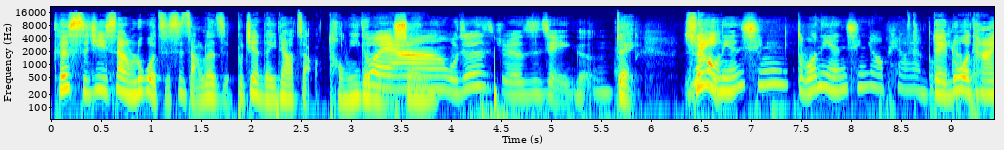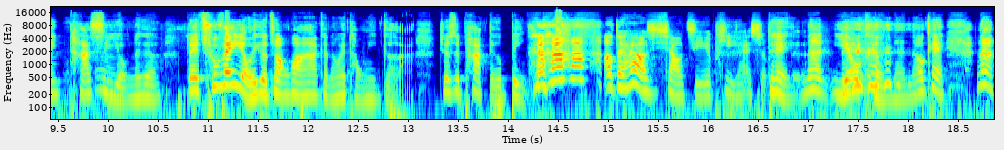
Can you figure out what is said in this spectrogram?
可是实际上，如果只是找乐子，不见得一定要找同一个女生。我就是觉得是这个。对，所以好年轻，多年轻要漂亮，多漂亮。对，如果他他是有那个，嗯、对，除非有一个状况，他可能会同一个啦，就是怕得病。哦，对，还有小洁癖还是什么？对，那也有可能。OK，那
